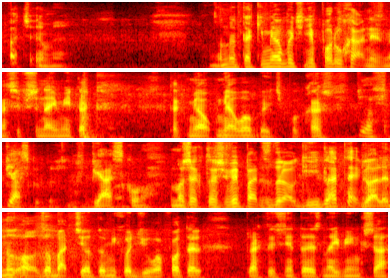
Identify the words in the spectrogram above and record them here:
Zobaczymy. No, no taki miał być nieporuchany, znaczy przynajmniej tak, tak miał, miało być. Pokaż. W piasku. W piasku. Może ktoś wypadł z drogi i dlatego, ale no o, zobaczcie, o to mi chodziło. Fotel praktycznie to jest największa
